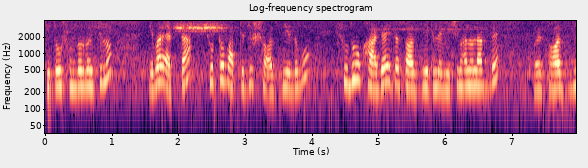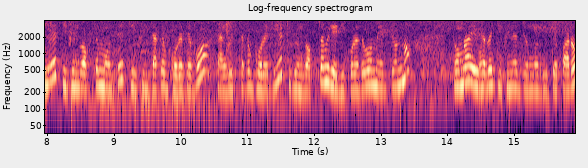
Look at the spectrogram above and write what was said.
খেতেও সুন্দর হয়েছিল। এবার একটা ছোট্ট পাত্রে একটু সস দিয়ে দেবো। শুধু খাওয়া যায়, এটা সস দিয়ে খেলে বেশি ভালো লাগবে। সস দিয়ে টিফিন বক্সের মধ্যে টিফিনটাকে ভরে দেবো, স্যান্ডউইচটাকে ভরে দিয়ে টিফিন বক্সটা আমি রেডি করে দেবো মেয়ের জন্য। তোমরা এইভাবে টিফিনের জন্য দিতে পারো,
